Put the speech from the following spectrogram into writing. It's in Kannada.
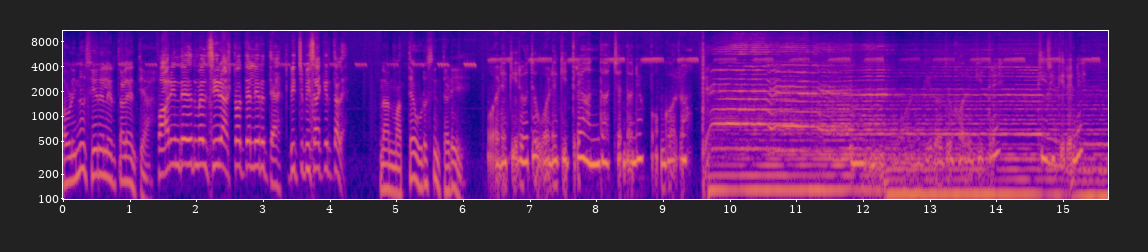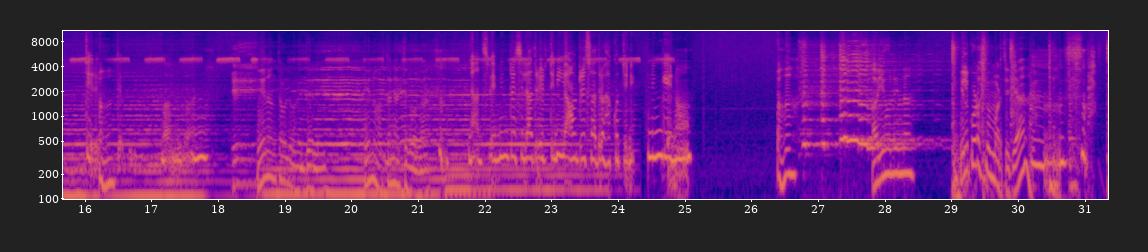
ಅವಳು ಇನ್ನೂ ಸೀರೆಯಲ್ಲಿ ಇರ್ತಾಳೆ ಅಂತ್ಯ? ಫಾರಿನ್ ದೇಹದ ಮೇಲೆ ಸೀರೆ ಅಷ್ಟೊತ್ತೆಲ್ಲಿರುತ್ತೆ? ಬಿಚ್ಚಿ ಬಿಸಾಕಿರ್ತಾಳೆ. ನಾನು ಮತ್ತೆ ಉಡಿಸಿನ ತಡಿ. ಒಳಗಿರೋದು ಒಳಗಿದ್ರೆ ಅಂದ ಚಂದನೆ ಬಂಗಾರ. ಒಳಗಿರೋದು ಹೊರಗಿದ್ರೆ ಕಿರಿಕಿರಿನೆ ತಿರುಗುತ್ತೆ ಬಂಗಾರ. ಏನಂತ ಅವಳು ನಿದ್ದೆಯಲ್ಲಿ ಏನು ಅರ್ಥನೇ ಆಗ್ತಿಲ್ವಲ್ಲ? ನಾನು ಸ್ವಿಮ್ಮಿಂಗ್ ಡ್ರೆಸ್ ಎಲ್ಲಾದ್ರೂ ಇರ್ತೀನಿ ಯಾವ ಡ್ರೆಸ್ ಆದ್ರೂ ಹಾಕೋತೀನಿ. ನಿಂಗೇನು. ಅಯ್ಯೋ ನಿನ್ನ. ಇಲ್ಲಿ ಕೂಡ ಸ್ವಿಮ್ ಮಾಡ್ತಿದ್ಯಾ?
